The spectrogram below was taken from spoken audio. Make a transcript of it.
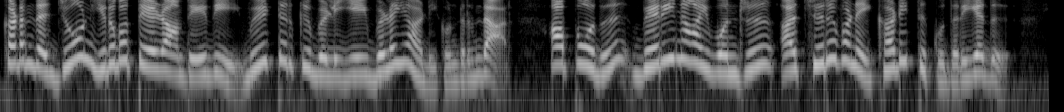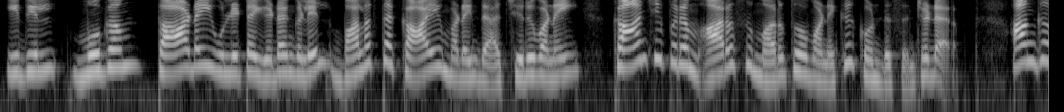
கடந்த ஜூன் இருபத்தேழாம் தேதி வீட்டிற்கு வெளியே விளையாடிக் கொண்டிருந்தார். அப்போது வெறிநாய் ஒன்று அச்சிறுவனை கடித்து குதறியது. இதில் முகம் தாடை உள்ளிட்ட இடங்களில் பலத்த காயமடைந்த அச்சிறுவனை காஞ்சிபுரம் அரசு மருத்துவமனைக்கு கொண்டு சென்றனர். அங்கு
